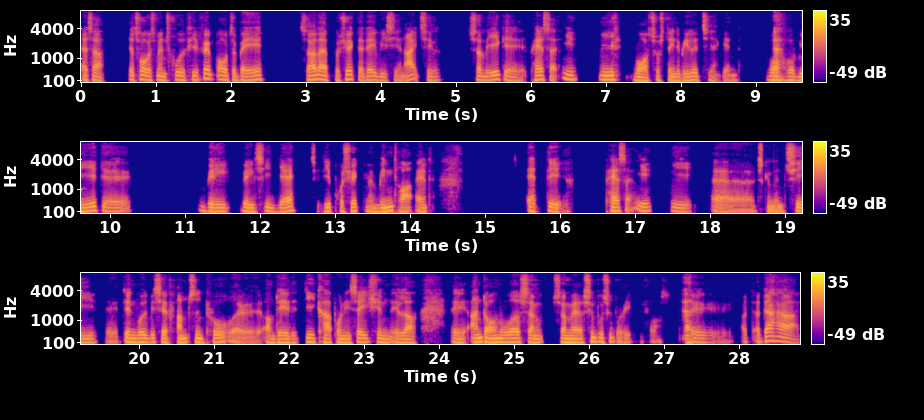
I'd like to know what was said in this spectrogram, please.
altså, jeg tror, hvis man troede 4-5 år tilbage, så er der projekter i dag, vi siger nej til, som ikke passer ind i vores sustainability agenda. Hvor, ja. hvor vi ikke øh, vil, vil sige ja til de projekter, med mindre at, at det passer ind i øh, skal man sige, øh, den måde, vi ser fremtiden på, øh, om det er decarbonisation eller øh, andre områder, som, som er super, super vigtige for os. Ja. Øh, og, og der har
